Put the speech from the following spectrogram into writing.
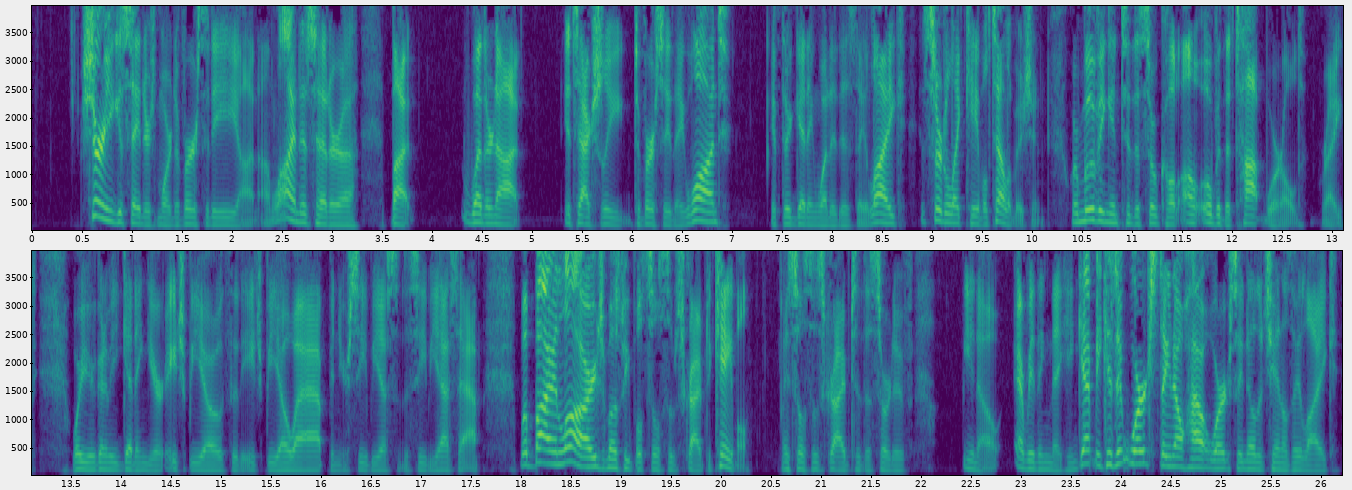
Sure, you could say there's more diversity on online, et cetera, but whether or not it's actually diversity they want, if they're getting what it is they like, it's sort of like cable television. We're moving into the so-called over the top world, right? Where you're going to be getting your HBO through the HBO app and your CBS through the CBS app. But by and large, most people still subscribe to cable. They still subscribe to the sort of, you know, everything they can get because it works. They know how it works. They know the channels they like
